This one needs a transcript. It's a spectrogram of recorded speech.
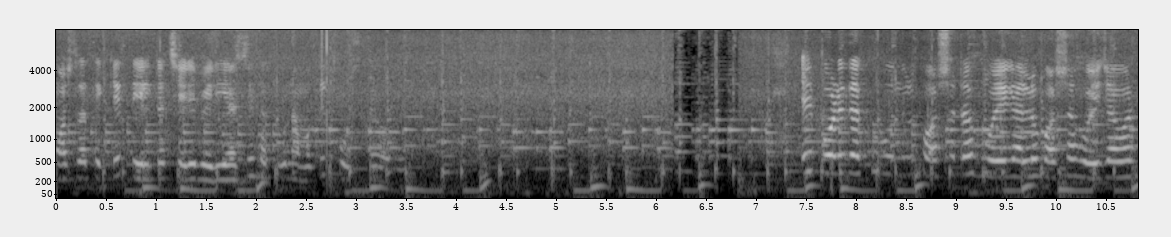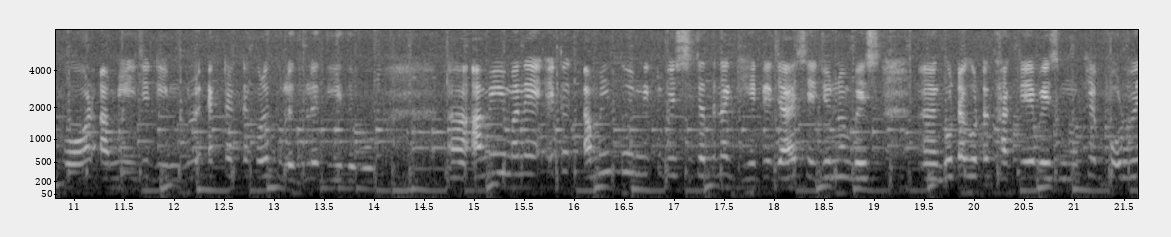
মশলা থেকে তেলটা ছেড়ে বেরিয়ে আসে, ততক্ষণ আমাকে কষতে হবে। এরপরে দেখো বন্ধুরা, কষাটা হয়ে গেল। কষা হয়ে যাওয়ার পর আমি এই যে ডিমগুলো একটা একটা করে তুলে তুলে দিয়ে দেবো। আমি মানে এটা, আমি তো এমনি একটু বেশি যাতে না ঘেটে যায়, সেই জন্য বেশ গোটা গোটা থাকে, বেশ মুখে পড়বে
